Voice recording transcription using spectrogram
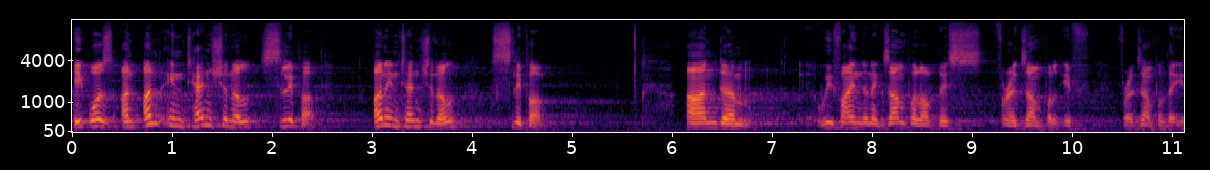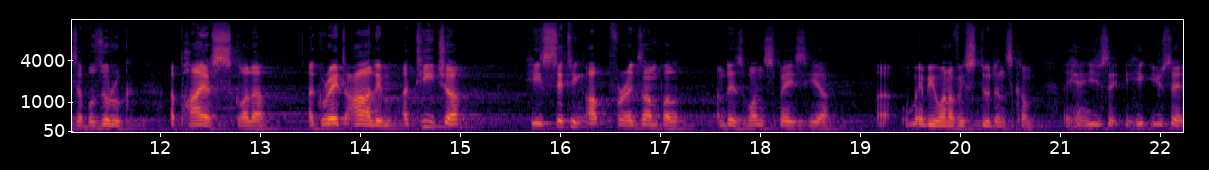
It was an unintentional slip up. Unintentional slip up. And um, we find an example of this, for example, if, for example, there is a buzuruk, a pious scholar, a great alim, a teacher, he's sitting up, for example, and there's one space here, uh, maybe one of his students come, you say, he, you say,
